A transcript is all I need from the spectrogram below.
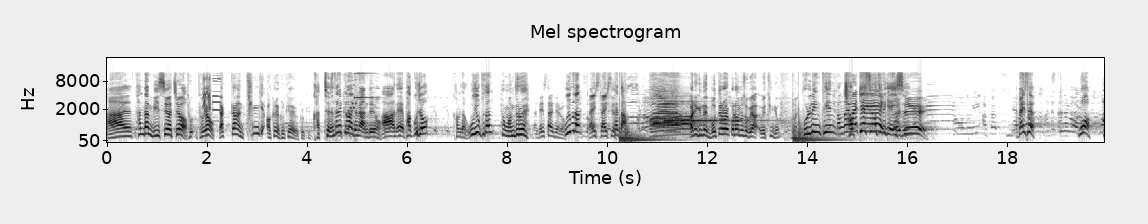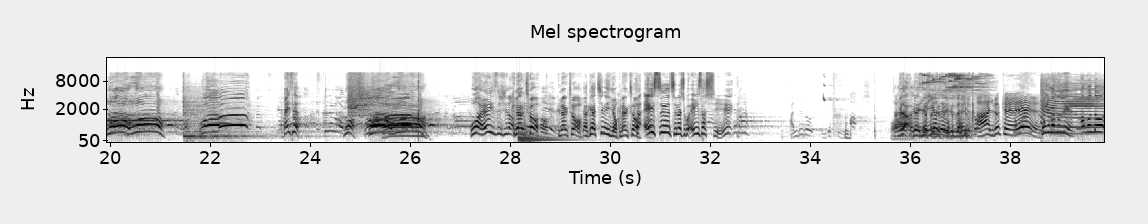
아, 판단 미스였죠? 형 약간 튕기 아 그래 그렇게 그렇게 같은 스트라이크만 되면 안 돼요. 아네 바꾸죠 갑니다 우유 부단 형 맘대로 해. 내 스타일대로. 우유 부단 nice, nice. 됐다 아니 근데 멋대로 할 거라면서 왜 왜 튕겨 볼링핀 적게! 쓰러뜨리기 에이스 nice. 와, 와, 와. 와. nice. 와, 와, 와. 와, 에이스시다. 그냥 쳐 그냥 쳐 야, 그냥 치면 이겨. 그냥 쳐 자, 에이스 지나치고 에이스 씨. 그냥 그냥 이겼어 이겼어 이겼어 아 이렇게 정우 감독님, 한 번 더.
